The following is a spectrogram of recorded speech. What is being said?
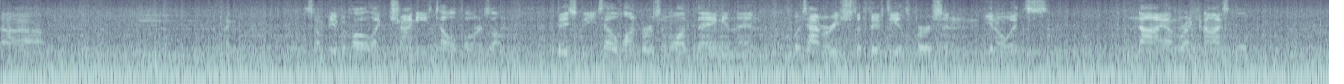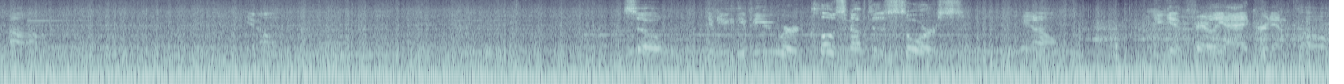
Uh, like some people call it like Chinese telephone or something. Basically, you tell one person one thing, and then by the time it reaches the 50th person, you know, it's nigh unrecognizable. Um, you know. So, if you if you were close enough to the source, you know, you get fairly accurate info.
